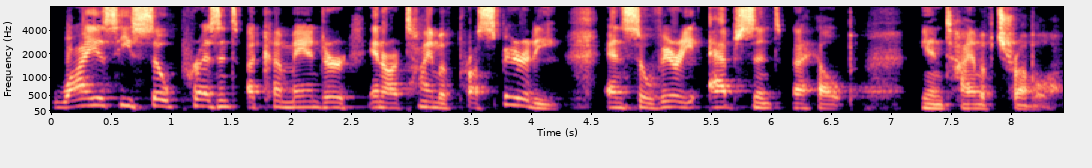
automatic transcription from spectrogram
Why is he so present a commander in our time of prosperity and so very absent a help in time of trouble?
